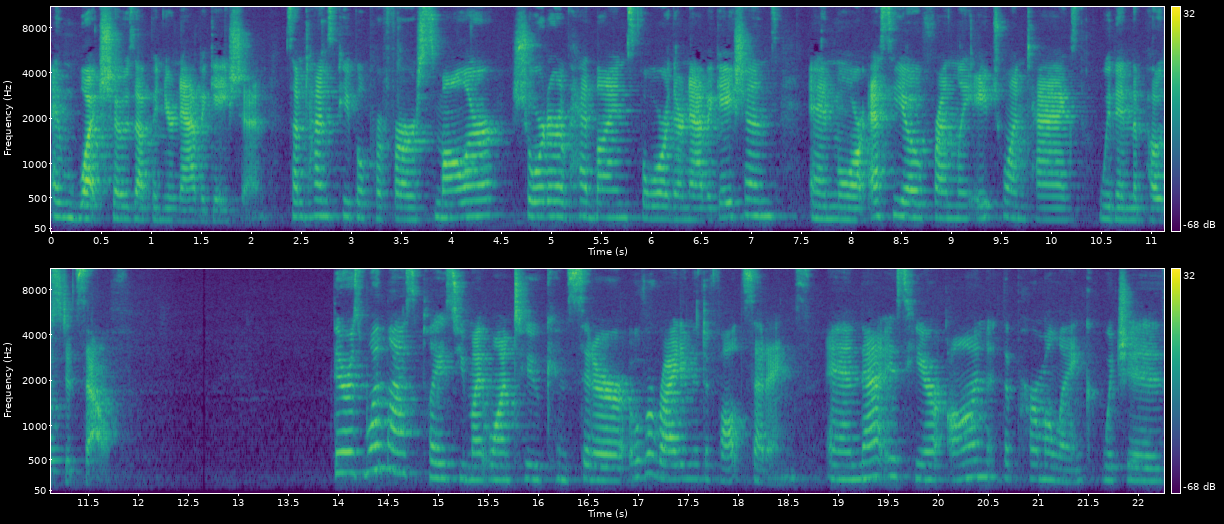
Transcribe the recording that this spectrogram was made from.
and what shows up in your navigation. Sometimes people prefer smaller, shorter headlines for their navigations and more SEO friendly H1 tags within the post itself. There is one last place you might want to consider overriding the default settings, and that is here on the permalink, which is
